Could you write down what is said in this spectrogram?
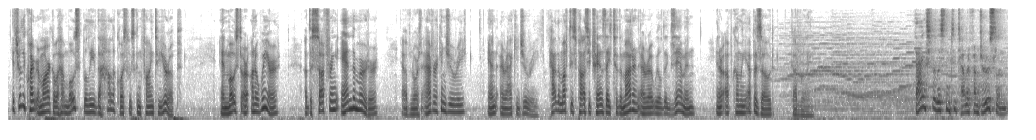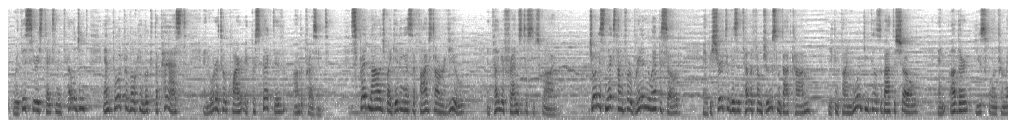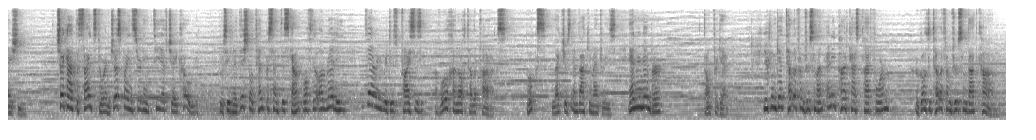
It's really quite remarkable how most believe the Holocaust was confined to Europe, and most are unaware of the suffering and the murder of North African Jewry and Iraqi Jewry. How the Mufti's policy translates to the modern era we'll examine in our upcoming episode, God willing. Thanks for listening to Teller from Jerusalem, where this series takes an intelligent and thought provoking look at the past in order to acquire a perspective on the present. Spread knowledge by giving us a five star review and tell your friends to subscribe. Join us next time for a brand new episode, and be sure to visit tellerfromjerusalem.com where you can find more details about the show and other useful information. Check out the site store, and just by inserting the TFJ code, you receive an additional 10% discount off the already very reduced prices of all Hanoch Teller products, books, lectures, and documentaries. And remember, don't forget, you can get Teller from Jerusalem on any podcast platform or go to tellerfromjerusalem.com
